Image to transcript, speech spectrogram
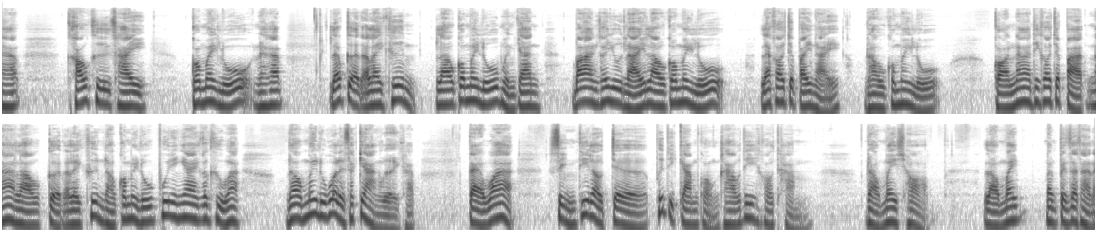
นะครับเขาคือใครก็ไม่รู้นะครับ แล้วเกิดอะไรขึ้น เราก็ไม่รู้เหมือนกัน บ้านเขาอยู่ไหนเราก็ไม่รู้ และเขาจะไปไหน เราก็ไม่รู้ ก่อนหน้าที่เขาจะปาดหน้าเราเกิดอะไรขึ้น เราก็ไม่รู้พูดง่ายๆก็คือว่า เราไม่รู้อะไรสักอย่างเลยครับ แต่ว่าสิ่งที่เราเจอพฤติกรรมของเขาที่เขาทำเราไม่ชอบ เราไม่มันเป็นสถาน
